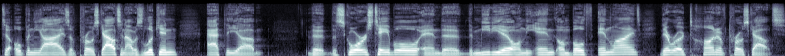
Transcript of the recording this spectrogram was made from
to open the eyes of pro scouts. And I was looking at the um, the the scores table and the the media on the end on both end lines. There were a ton of pro scouts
